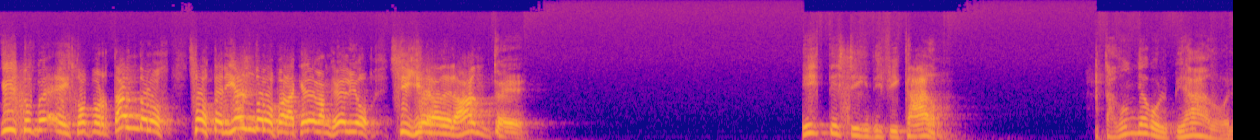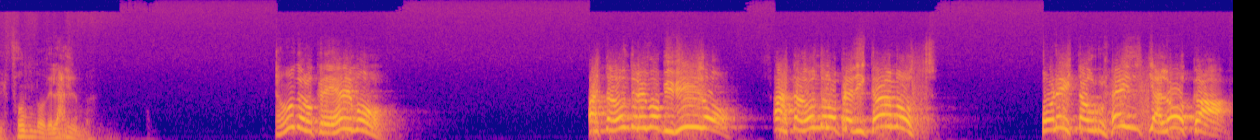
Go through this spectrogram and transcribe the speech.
y, y soportándolos, sosteniéndolos para que el Evangelio siguiera adelante. Este significado, ¿hasta dónde ha golpeado el fondo del alma? ¿Hasta dónde lo creemos? ¿Hasta dónde lo hemos vivido? ¿Hasta dónde lo predicamos? Con esta urgencia loca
